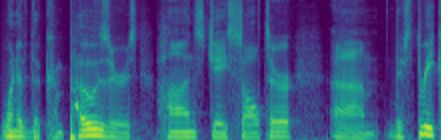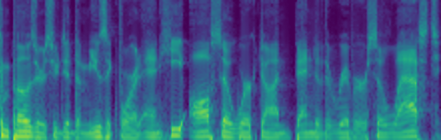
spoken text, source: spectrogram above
one of the composers, Hans J. Salter. Um, there's three composers who did the music for it, and he also worked on Bend of the River. So last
